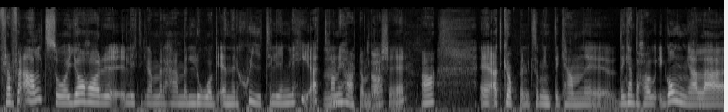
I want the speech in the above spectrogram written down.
framför allt så, jag har lite grann med det här med låg energitillgänglighet. Har Mm. ni hört om det Ja. tjejer? Ja. Eh, att kroppen liksom inte kan, eh, den kan inte ha igång alla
